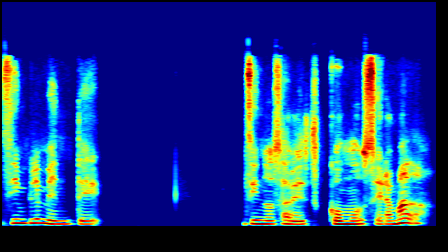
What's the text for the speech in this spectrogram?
simplemente si no sabes cómo ser amada?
